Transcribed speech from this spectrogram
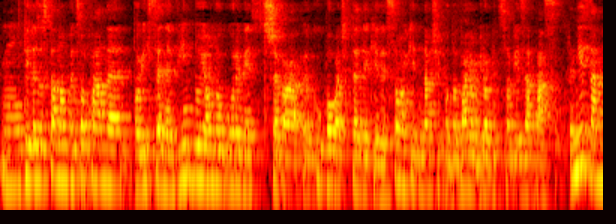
Mm, kiedy zostaną wycofane, to ich ceny windują do góry, więc trzeba e, kupować wtedy, kiedy są i kiedy nam się podobają i robić sobie zapasy. Nie znam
